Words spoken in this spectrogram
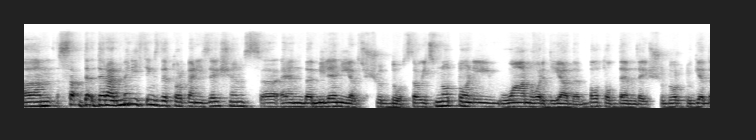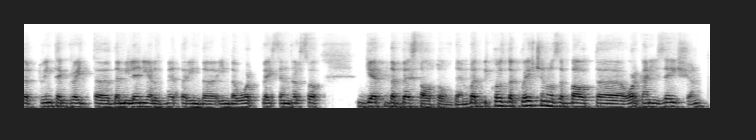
Um, so th there are many things that organizations uh, and millennials should do. So it's not only one or the other. Both of them they should work together to integrate uh, the millennials better in the in the workplace and also get the best out of them. But because the question was about uh, organization,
